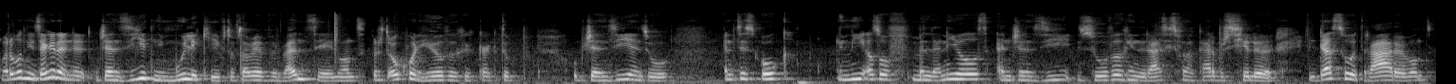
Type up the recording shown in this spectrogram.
maar dat wil niet zeggen dat Gen Z het niet moeilijk heeft of dat wij verwend zijn. Want er wordt ook gewoon heel veel gekakt op, op Gen Z en zo. En het is ook niet alsof millennials en Gen Z zoveel generaties van elkaar verschillen. En dat is zo het rare, want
